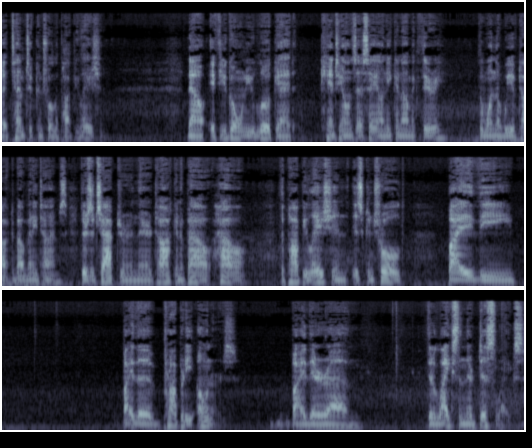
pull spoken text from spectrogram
attempt to control the population now if you go and you look at cantillon's essay on economic theory the one that we have talked about many times there's a chapter in there talking about how the population is controlled by the by the property owners by their um, their likes and their dislikes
